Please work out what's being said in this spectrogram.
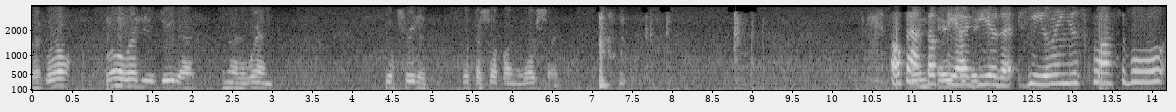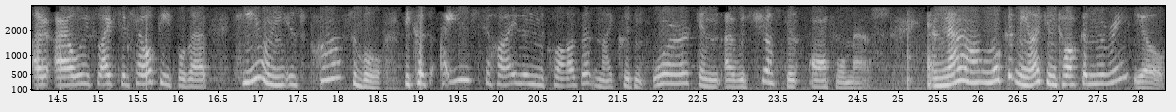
but we're all we're all ready to do that, no matter when. Feel free to look us up on the website. I'll back up the idea that healing is possible. I, I always like to tell people that healing is possible because I used to hide in the closet and I couldn't work and I was just an awful mess. And now look at me, I can talk on the radio.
